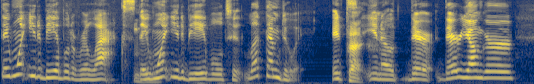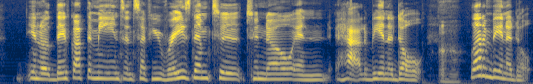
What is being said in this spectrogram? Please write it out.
they want you to be able to relax. They mm-hmm. want you to be able to let them do it. It's Facts. you know they're they're younger you know they've got the means and stuff. You raise them to to know and how to be an adult. Uh-huh. let them be an adult.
